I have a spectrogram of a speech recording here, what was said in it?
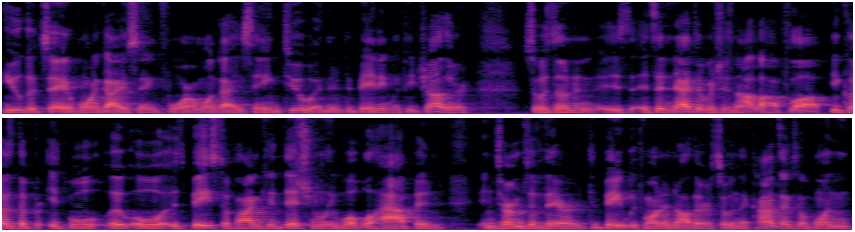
you could say if one guy is saying four and one guy is saying two, and they're debating with each other, so it's, an, it's, it's a neder which is not la lafla because the, it will, it will it's based upon conditionally what will happen in terms of their debate with one another. So in the context of one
